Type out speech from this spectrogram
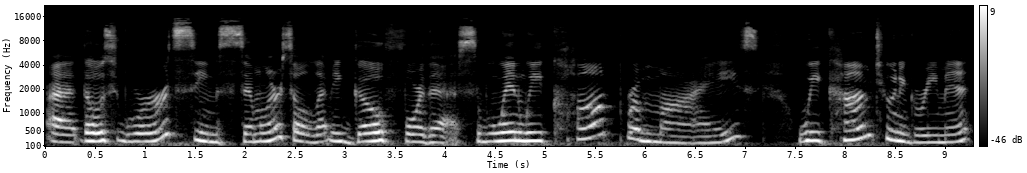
Uh, those words seem similar, so let me go for this. When we compromise, we come to an agreement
